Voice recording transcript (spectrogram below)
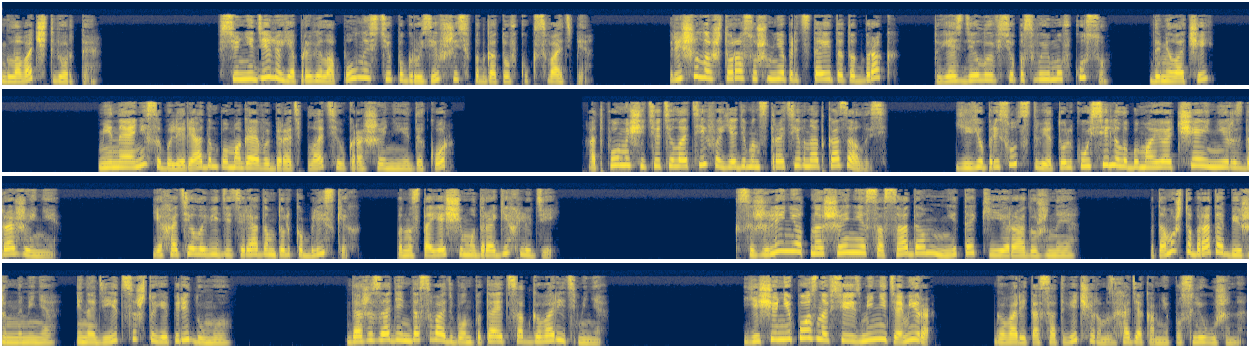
Глава четвертая. Всю неделю я провела полностью погрузившись в подготовку к свадьбе. Решила, что раз уж мне предстоит этот брак, то я сделаю все по своему вкусу, до мелочей. Мина и Аниса были рядом, помогая выбирать платье, украшения и декор. От помощи тети Латифа я демонстративно отказалась. Ее присутствие только усилило бы мое отчаяние и раздражение. Я хотела видеть рядом только близких, по-настоящему дорогих людей. К сожалению, отношения с осадом не такие радужные, потому что брат обижен на меня и надеется, что я передумаю. Даже за день до свадьбы он пытается отговорить меня. «Еще не поздно все изменить, Амира», — говорит Асад вечером, заходя ко мне после ужина.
